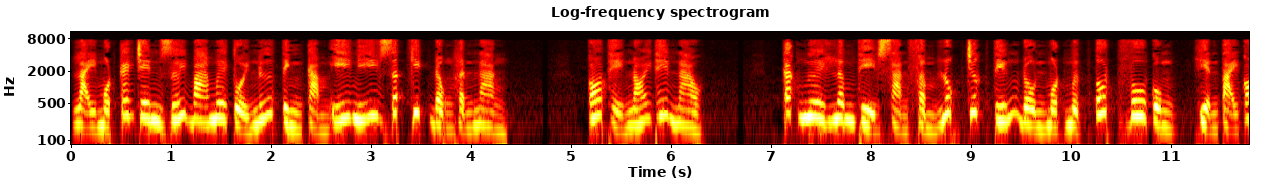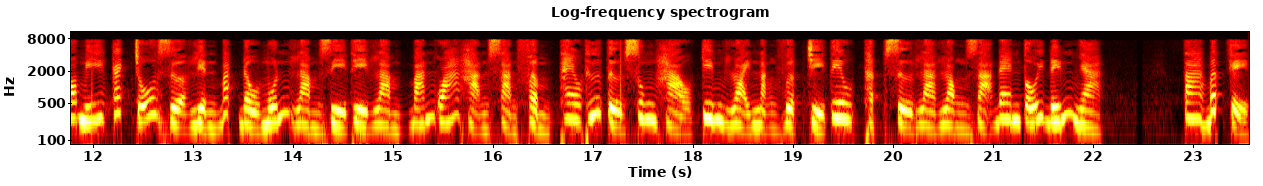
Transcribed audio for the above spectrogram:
Lại một cách trên dưới 30 tuổi nữ tình cảm ý nghĩ rất kích động hận nàng. Có thể nói thế nào? Các ngươi lâm thị sản phẩm lúc trước tiếng đồn một mực tốt vô cùng, hiện tại có Mỹ cách chỗ dựa liền bắt đầu muốn làm gì thì làm bán quá hạn sản phẩm theo thứ tự sung hào kim loại nặng vượt chỉ tiêu thật sự là lòng dạ đen tối đến nhà. Ta bất kể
